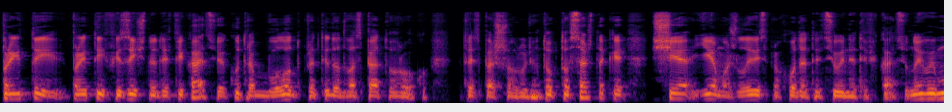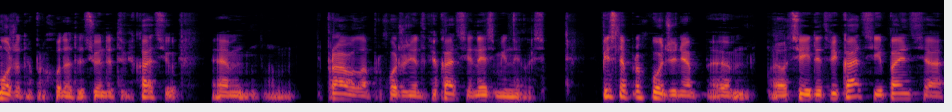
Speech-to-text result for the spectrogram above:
прийти, пройти фізичну ідентифікацію, яку треба було пройти до 25 року, 31 грудня. Тобто, все ж таки ще є можливість проходити цю ідентифікацію. Ну і ви можете проходити цю ідентифікацію. ем, правила проходження ідентифікації не змінились. Після проходження ем, цієї ідентифікації пенсія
